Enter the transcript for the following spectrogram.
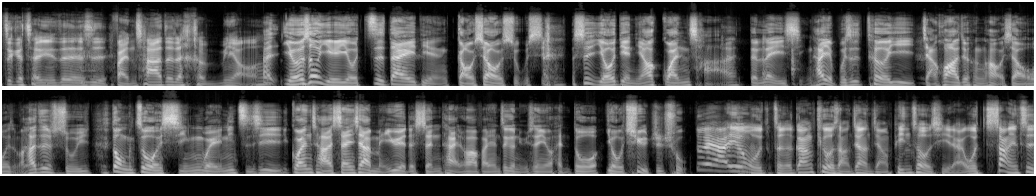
这个成员真的是反差真的很妙。他有的时候也有自带一点搞笑属性，是有点你要观察的类型。他也不是特意讲话就很好笑或什么，他是属于动作。作行为，你仔细观察山下美月的生态的话，发现这个女生有很多有趣之处。对啊，因为我整个刚刚 Q 上这样讲拼凑起来，我上一次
